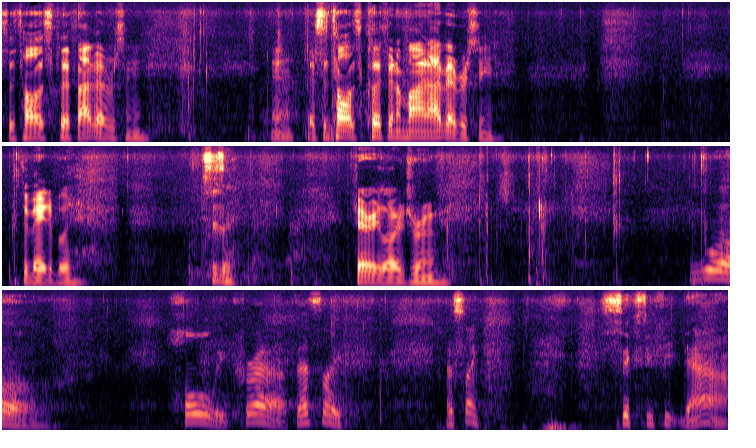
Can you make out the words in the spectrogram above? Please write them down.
It's the tallest cliff I've ever seen. Yeah, that's the tallest cliff in a mine I've ever seen. Debatably. This is a very large room. Whoa. Holy crap. That's like that's like 60 feet down.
